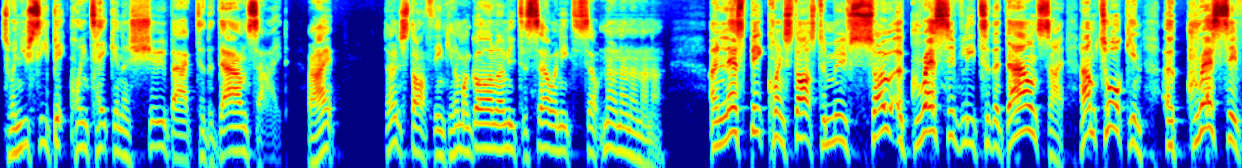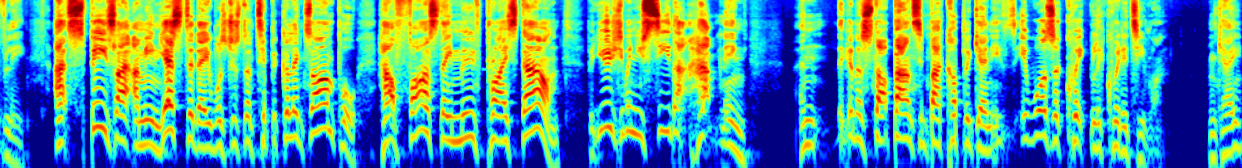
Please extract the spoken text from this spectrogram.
So when you see Bitcoin taking a shoe bag to the downside, right? Don't start thinking, oh my God, I need to sell, I need to sell. No, no, no, no, no. Unless Bitcoin starts to move so aggressively to the downside, I'm talking aggressively at speeds like, I mean, yesterday was just a typical example how fast they move price down. But usually when you see that happening and they're going to start bouncing back up again, it, it was a quick liquidity one. Okay.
